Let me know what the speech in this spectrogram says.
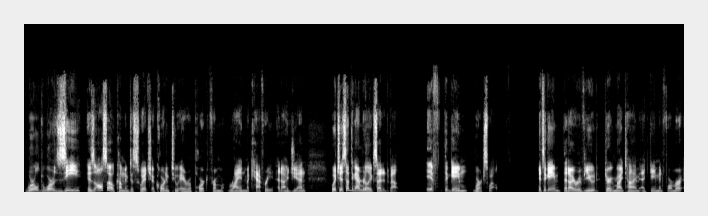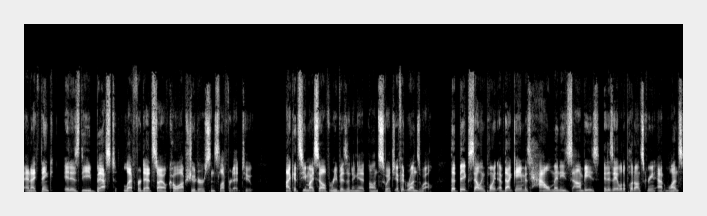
World War Z is also coming to Switch, according to a report from Ryan McCaffrey at IGN, which is something I'm really excited about, if the game works well. It's a game that I reviewed during my time at Game Informer, and I think it is the best Left 4 Dead style co op shooter since Left 4 Dead 2. I could see myself revisiting it on Switch if it runs well. The big selling point of that game is how many zombies it is able to put on screen at once,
